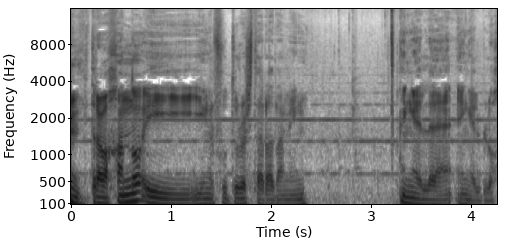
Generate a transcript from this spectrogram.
trabajando y, y en el futuro estará también en el, en el blog.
